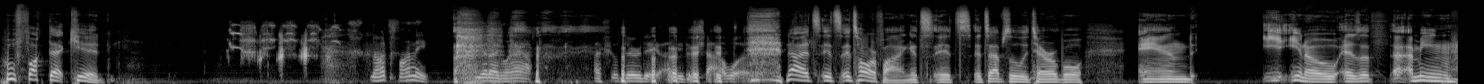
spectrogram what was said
"Who fucked that kid?" Not funny. Yet I laugh. I feel dirty. I need a shower. no, it's it's it's horrifying. It's it's it's absolutely terrible, and you know, as a, th- I mean,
